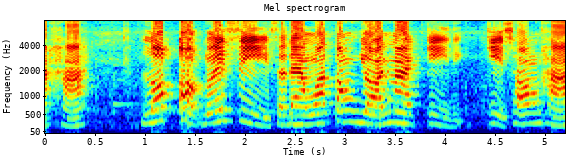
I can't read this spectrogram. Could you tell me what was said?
นะคะ ลบออกด้วย 4 แสดงว่าต้องย้อนมากี่กี่ช่องคะ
